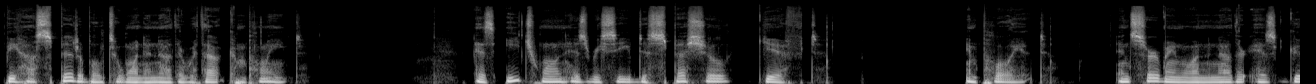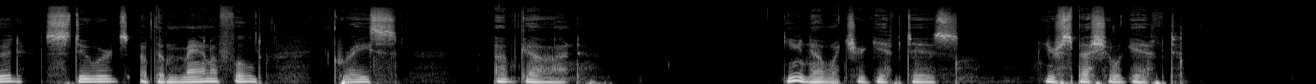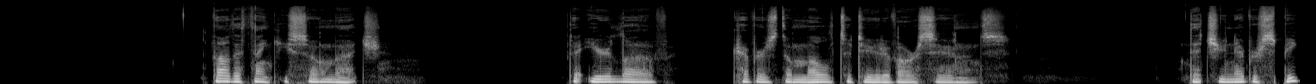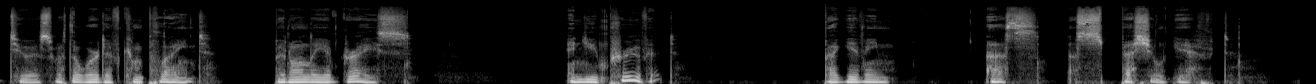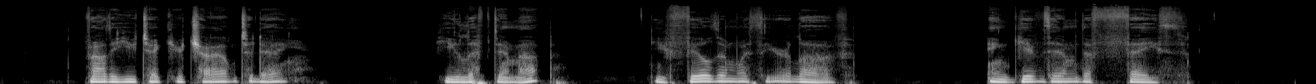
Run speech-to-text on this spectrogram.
Be hospitable to one another without complaint. As each one has received a special gift, employ it in serving one another as good stewards of the manifold grace of God. You know what your gift is, your special gift. Father, thank you so much that your love covers the multitude of our sins, that you never speak to us with a word of complaint, but only of grace. And you prove it by giving us a special gift. Father, you take your child today, you lift them up, you fill them with your love, and give them the faith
